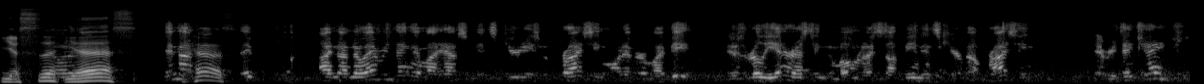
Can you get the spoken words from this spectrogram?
Yes, know uh, what I mean? yes, They might yes. I not know everything that might have some insecurities with pricing, whatever it might be. It was really interesting. The moment I stopped being insecure about pricing, everything changed.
